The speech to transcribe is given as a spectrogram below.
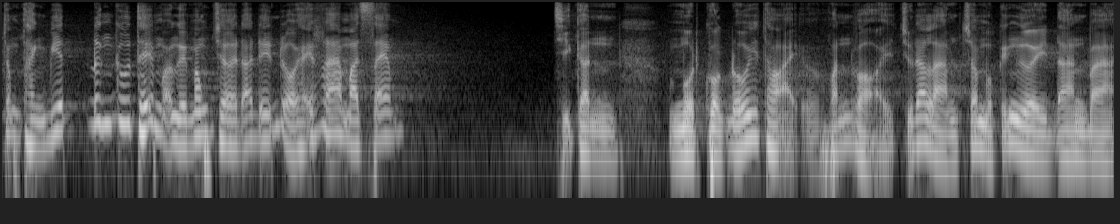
trong thành biết đừng cứ thế mọi người mong chờ đã đến rồi hãy ra mà xem chỉ cần một cuộc đối thoại vắn vỏi Chúa đã làm cho một cái người đàn bà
